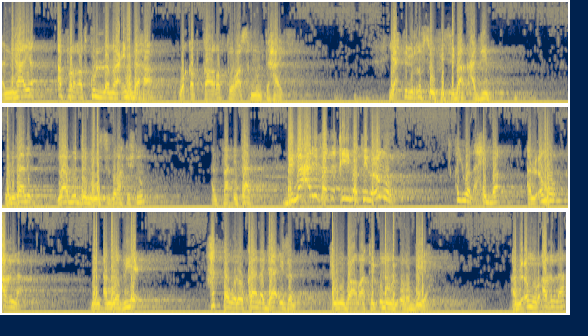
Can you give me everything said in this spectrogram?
النهاية أفرغت كل ما عندها وقد قاربت رأس منتهاي. يعتبر نفسه في سباق عجيب. ولذلك لا بد من استدراك شنو؟ الفائتات. بمعرفة قيمة العمر. أيها الأحبة العمر أغلى من أن يضيع حتى ولو كان جائزا في مباراة الأمم الأوروبية. العمر أغلى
